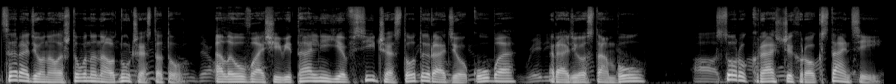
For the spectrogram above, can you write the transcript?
це радіо налаштоване на одну частоту, але у вашій вітальні є всі частоти Радіо Куба, Радіо Стамбул, 40 кращих рок-станцій.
